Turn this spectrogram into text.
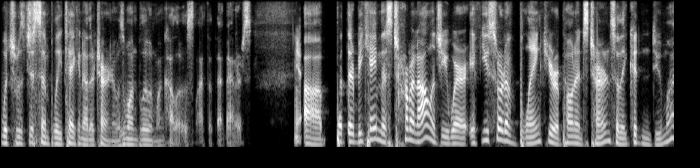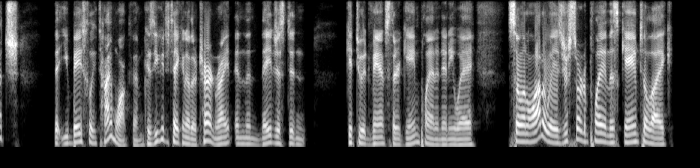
which was just simply take another turn. It was one blue and one colorless. Not that that matters. Yeah. Uh, but there became this terminology where if you sort of blanked your opponent's turn so they couldn't do much, that you basically time walk them because you get to take another turn, right? And then they just didn't get to advance their game plan in any way. So in a lot of ways, you're sort of playing this game to like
